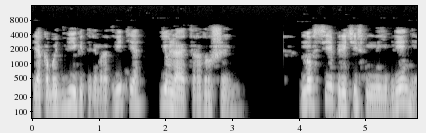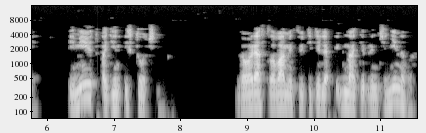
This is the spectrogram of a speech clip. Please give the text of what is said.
Якобы двигателем развития является разрушение. Но все перечисленные явления имеют один источник. Говоря словами святителя Игнатия Бринчанинова,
